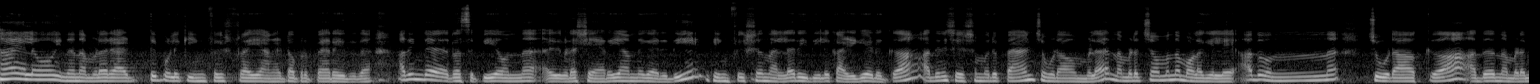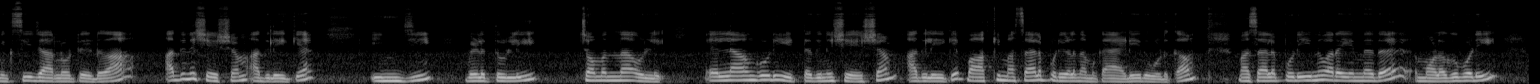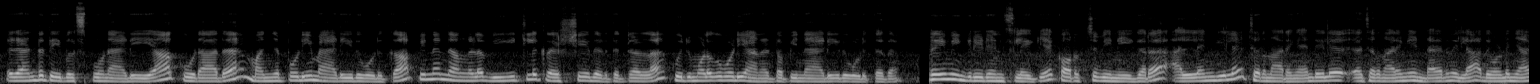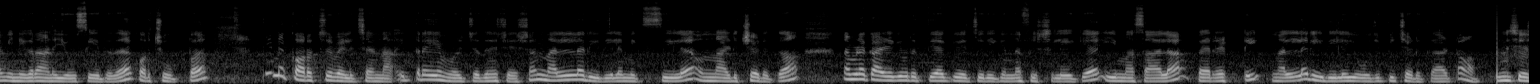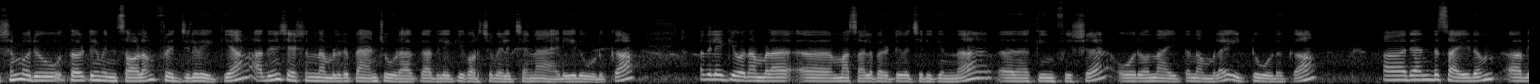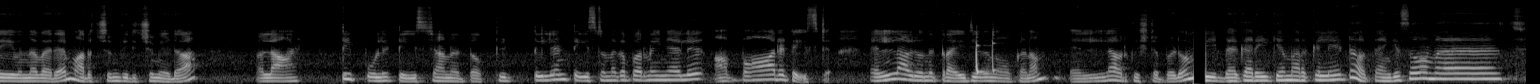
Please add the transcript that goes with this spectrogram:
Hi hello. ഇന്ന് നമ്മളൊരു അടിപൊളി കിങ് ഫിഷ് ഫ്രൈ ആണ് കേട്ടോ പ്രിപ്പയർ ചെയ്തത്. അതിന്റെ റെസിപ്പി ഒന്ന് ഇവിടെ ഷെയർ ചെയ്യാമെന്ന് കരുതി. കിങ് ഫിഷ് നല്ല രീതിയിൽ കഴുകിയെടുക്കുക. അതിനുശേഷം ഒരു പാൻ ചൂടാവുമ്പോൾ നമ്മുടെ ചുമന്ന മുളകില്ലേ അതൊന്ന് ചൂടാക്കുക. അത് നമ്മുടെ മിക്സി ജാറിലോട്ട് ഇടുക. അതിനുശേഷം അതിലേക്ക് ഇഞ്ചി വെളുത്തുള്ളി ചുമന്ന ഉള്ളി. എല്ലാം കൂടി ഇട്ടതിന് ശേഷം അതിലേക്ക് ബാക്കി മസാലപ്പൊടികൾ നമുക്ക് ആഡ് ചെയ്ത് കൊടുക്കാം. മസാലപ്പൊടി എന്ന് പറയുന്നത് മുളക് പൊടി രണ്ട് ടേബിൾ സ്പൂൺ ആഡ് ചെയ്യുക. കൂടാതെ മഞ്ഞൾപ്പൊടിയും ആഡ് ചെയ്ത് കൊടുക്കുക. പിന്നെ ഞങ്ങൾ വീട്ടിൽ ക്രഷ് ചെയ്തെടുത്തിട്ടുള്ള കുരുമുളക് പൊടിയാണ് കേട്ടോ പിന്നെ ആഡ് ചെയ്ത് കൊടുത്തത്. ഇത്രയും ഇൻഗ്രീഡിയൻസിലേക്ക് കുറച്ച് വിനീഗർ അല്ലെങ്കിൽ ചെറുനാരങ്ങ എന്റെ ചെറുനാരങ്ങ ഉണ്ടായിരുന്നില്ല. അതുകൊണ്ട് ഞാൻ വിനീഗറാണ് യൂസ് ചെയ്തത്. കുറച്ച് ഉപ്പ് പിന്നെ കുറച്ച് വെളിച്ചെണ്ണ ഇത്രയും ഒഴിച്ചതിന് ശേഷം നല്ല രീതിയിൽ മിക്സിയിൽ ഒന്ന് അടിച്ചെടുക്കുക. നമ്മുടെ കഴുകി വൃത്തിയാക്കി വെച്ചിരിക്കുന്ന ഫിഷിലേക്ക് ഈ മസാല പെരട്ടി നല്ല രീതിയിൽ യോജിപ്പിച്ചെടുക്കുക കേട്ടോ. അതിനുശേഷം ഒരു തേർട്ടി മിനിറ്റ്സോളം ഫ്രിഡ്ജിൽ വയ്ക്കുക അതിനുശേഷം നമ്മളൊരു പാൻ ചൂടാക്കുക. അതിലേക്ക് കുറച്ച് വെളിച്ചെണ്ണ ആഡ് ചെയ്ത് കൊടുക്കുക. അതിലേക്ക് നമ്മൾ മസാല പുരട്ടി വെച്ചിരിക്കുന്ന കിങ് ഫിഷ് ഓരോന്നായിട്ട് നമ്മൾ ഇട്ട് കൊടുക്കുക. രണ്ട് സൈഡും വേവുന്ന വരെ മറിച്ചും തിരിച്ചും ഇടുക. നല്ല അടിപൊളി ടേസ്റ്റാണ് കേട്ടോ. കിട്ടിലൻ ടേസ്റ്റ് എന്നൊക്കെ പറഞ്ഞു കഴിഞ്ഞാൽ അപാര ടേസ്റ്റ്. എല്ലാവരും ഒന്ന് ട്രൈ ചെയ്ത് നോക്കണം. എല്ലാവർക്കും ഇഷ്ടപ്പെടും. ഫീഡ്ബാക്ക് അറിയിക്കാൻ മറക്കല്ലേ കേട്ടോ. Thank so much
